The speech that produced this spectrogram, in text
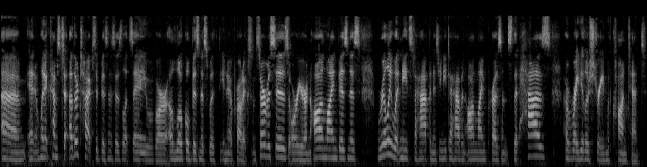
Um, and when it comes to other types of businesses let's say you are a local business with you know products and services or you're an online business really what needs to happen is you need to have an online presence that has a regular stream of content.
